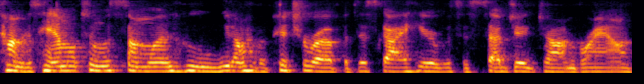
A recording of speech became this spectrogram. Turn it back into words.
Thomas Hamilton was someone who we don't have a picture of, but this guy here was his subject, John Brown.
